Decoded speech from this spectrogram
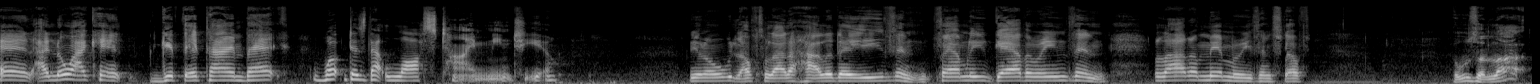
And I know I can't get that time back. What does that lost time mean to you? You know, we lost a lot of holidays and family gatherings and a lot of memories and stuff. It was a lot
